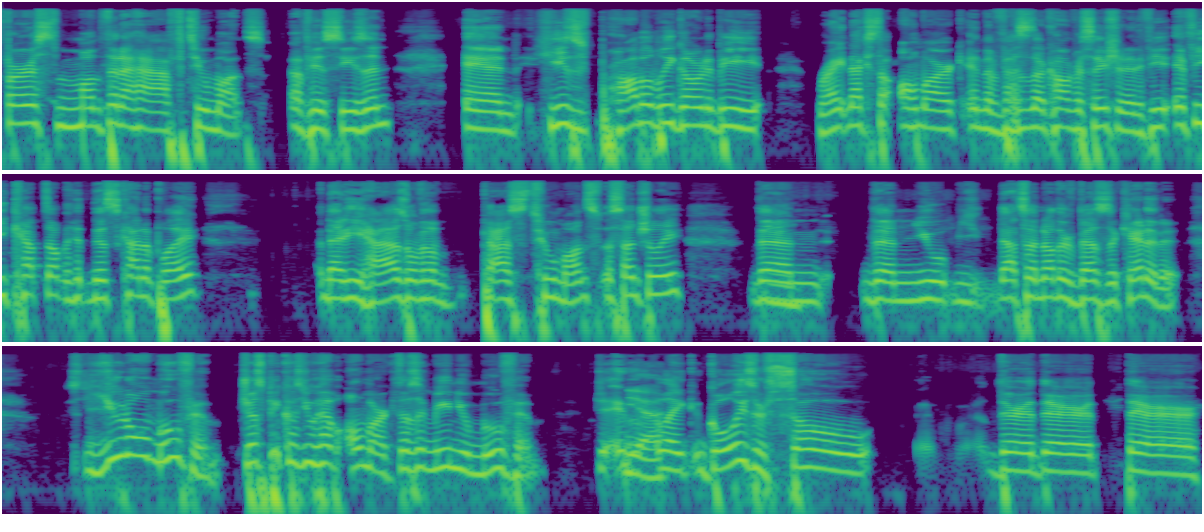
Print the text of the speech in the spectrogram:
first month and a half, two months of his season, and he's probably going to be right next to Ullmark in the Vezina conversation. And if he if he kept up this kind of play that he has over the past two months, essentially, then mm-hmm. then you, you that's another Vezina candidate. You don't move him just because you have Ullmark doesn't mean you move him. Yeah. like goalies are so their their their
